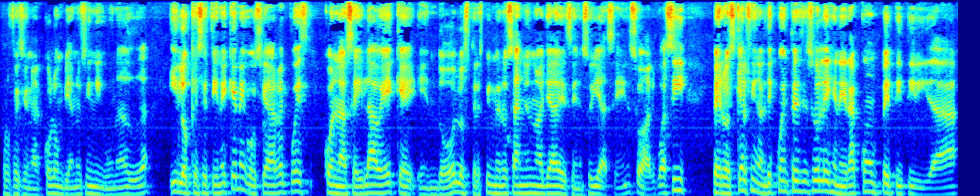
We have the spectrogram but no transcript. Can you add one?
profesional colombiano sin ninguna duda. Y lo que se tiene que negociar pues con la C y la B, que en todos los tres primeros años no haya descenso y ascenso, algo así. Pero es que al final de cuentas eso le genera competitividad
